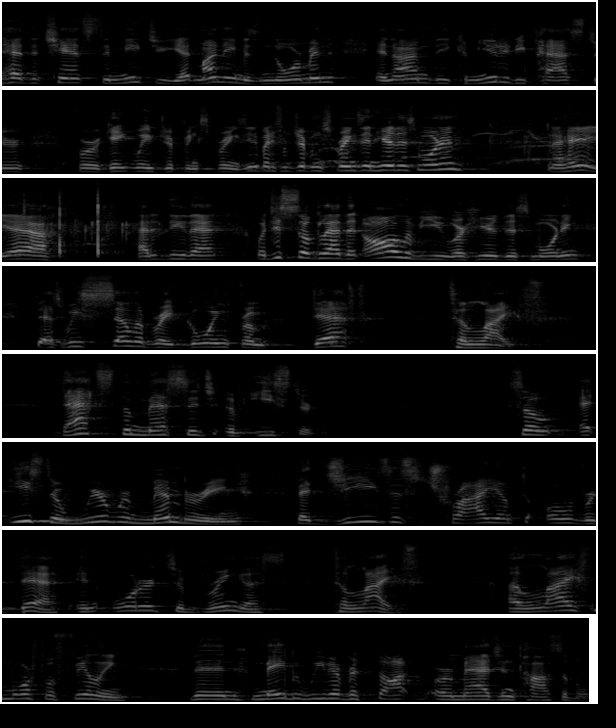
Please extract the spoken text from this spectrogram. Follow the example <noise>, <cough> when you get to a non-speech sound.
haven't had the chance to meet you yet, my name is Norman, and I'm the community pastor for Gateway Dripping Springs. Anybody from Dripping Springs in here this morning? Now, hey, yeah, had to do that. Well, just so glad that all of you are here this morning as we celebrate going from death to life. That's the message of Easter. So at Easter, we're remembering that Jesus triumphed over death in order to bring us to life, a life more fulfilling than maybe we've ever thought or imagined possible.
